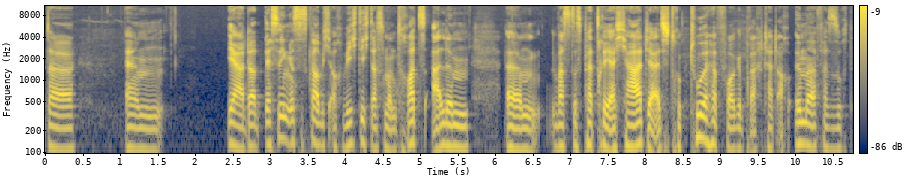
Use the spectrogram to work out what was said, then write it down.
da, ähm, ja, da, deswegen ist es, glaube ich, auch wichtig, dass man trotz allem, ähm, was das Patriarchat ja als Struktur hervorgebracht hat, auch immer versucht,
